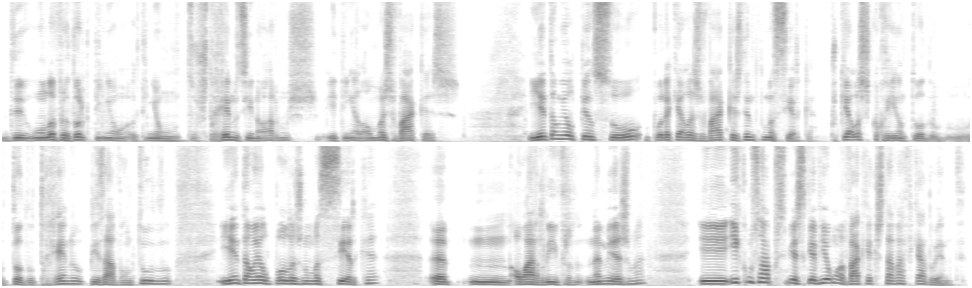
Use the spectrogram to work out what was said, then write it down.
de um lavrador que tinha, tinha uns terrenos enormes e tinha lá umas vacas. E então ele pensou pôr aquelas vacas dentro de uma cerca, porque elas corriam todo, todo o terreno, pisavam tudo, e então ele pô-las numa cerca, uh, ao ar livre na mesma, e, e começou a perceber-se que havia uma vaca que estava a ficar doente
